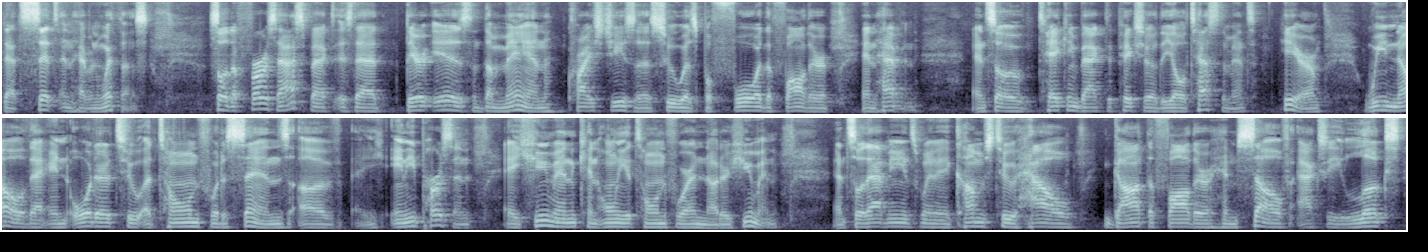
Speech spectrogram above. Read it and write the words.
that sits in heaven with us. So the first aspect is that there is the man, Christ Jesus, who was before the Father in heaven. And so, taking back the picture of the Old Testament here, we know that in order to atone for the sins of a, any person, a human can only atone for another human. And so that means when it comes to how God the Father Himself actually looks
